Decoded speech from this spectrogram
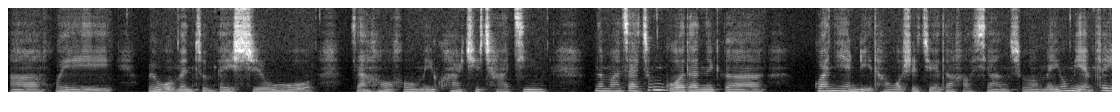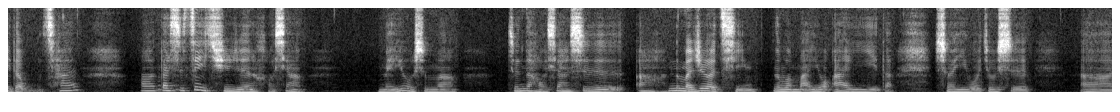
啊、会为我们准备食物，然后和我们一块儿去查经。那么在中国的那个观念里头，我是觉得好像说没有免费的午餐啊，但是这群人好像没有什么，真的好像是啊那么热情，那么蛮有爱意的，所以我就是啊、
